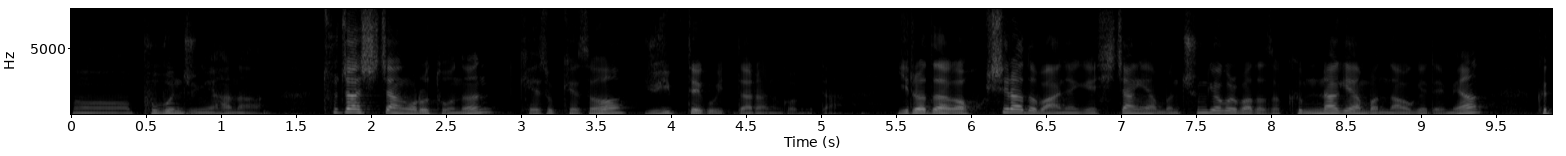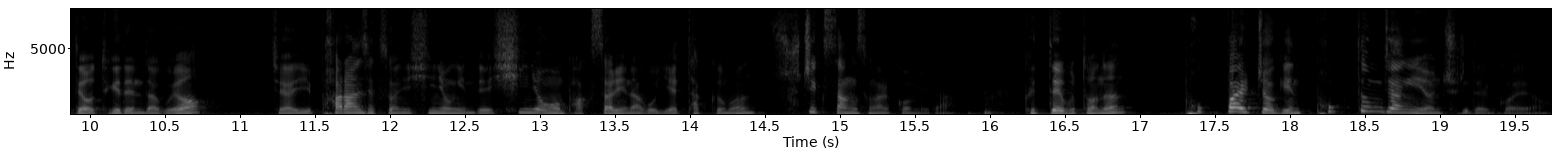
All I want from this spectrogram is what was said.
어, 부분 중에 하나 투자 시장으로 돈은 계속해서 유입되고 있다라는 겁니다. 이러다가 혹시라도 만약에 시장이 한번 충격을 받아서 급락이 한번 나오게 되면 그때 어떻게 된다고요? 제가 이 파란색 선이 신용인데 신용은 박살이 나고 예탁금은 수직 상승할 겁니다. 그때부터는 폭발적인 폭등장이 연출이 될 거예요.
